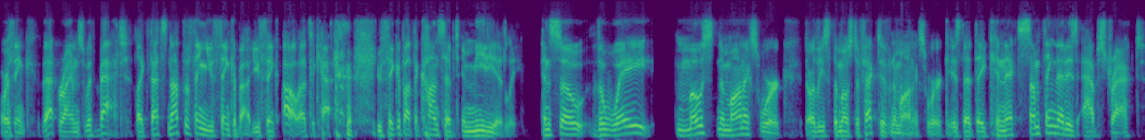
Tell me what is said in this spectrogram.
or think that rhymes with bat. Like that's not the thing you think about. You think, oh, that's a cat. you think about the concept immediately. And so the way most mnemonics work, or at least the most effective mnemonics work, is that they connect something that is abstract,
